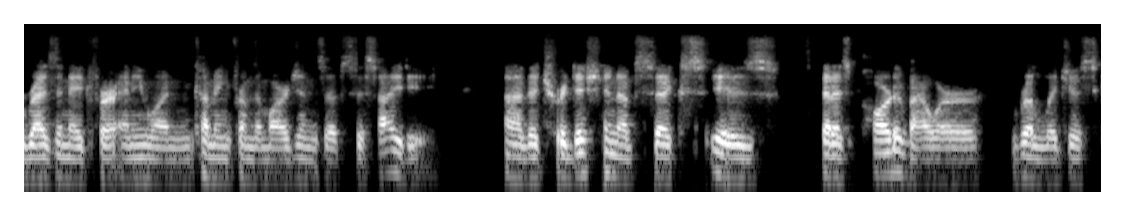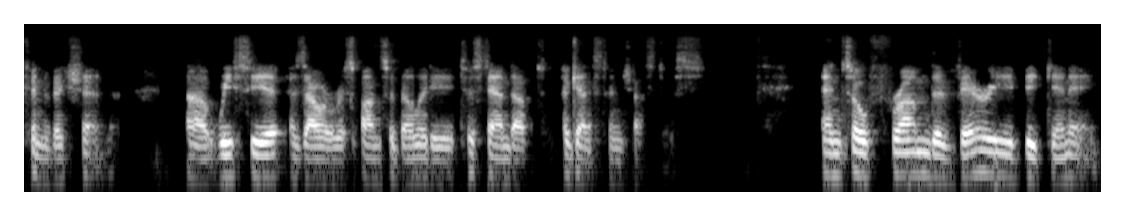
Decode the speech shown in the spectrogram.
resonate for anyone coming from the margins of society. Uh, the tradition of Sikhs is that as part of our religious conviction, uh, we see it as our responsibility to stand up against injustice. And so, from the very beginning,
